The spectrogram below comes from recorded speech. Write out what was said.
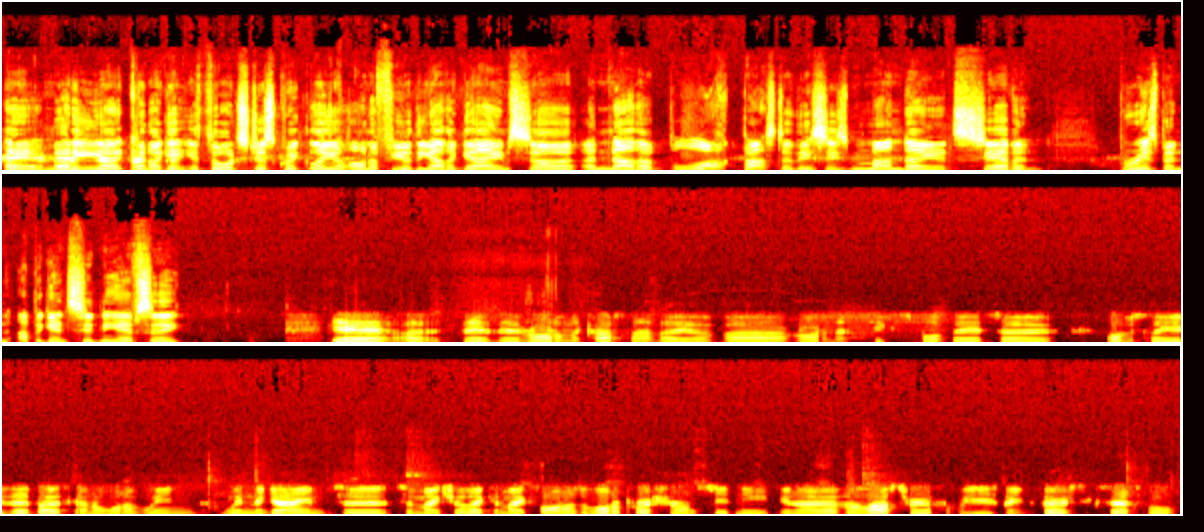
Hey, Matty, uh, can I get your thoughts just quickly on a few of the other games? So, another blockbuster. This is Monday at 7. Brisbane up against Sydney FC. Yeah, uh, they're, they're right on the cusp, aren't they, of uh, right in that sixth spot there. So, obviously, they're both going to want to win win the game to, to make sure they can make finals. A lot of pressure on Sydney, you know, over the last three or four years, been very successful.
